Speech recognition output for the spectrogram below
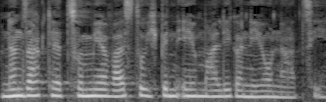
Und dann sagte er zu mir, weißt du, ich bin ehemaliger Neonazi.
